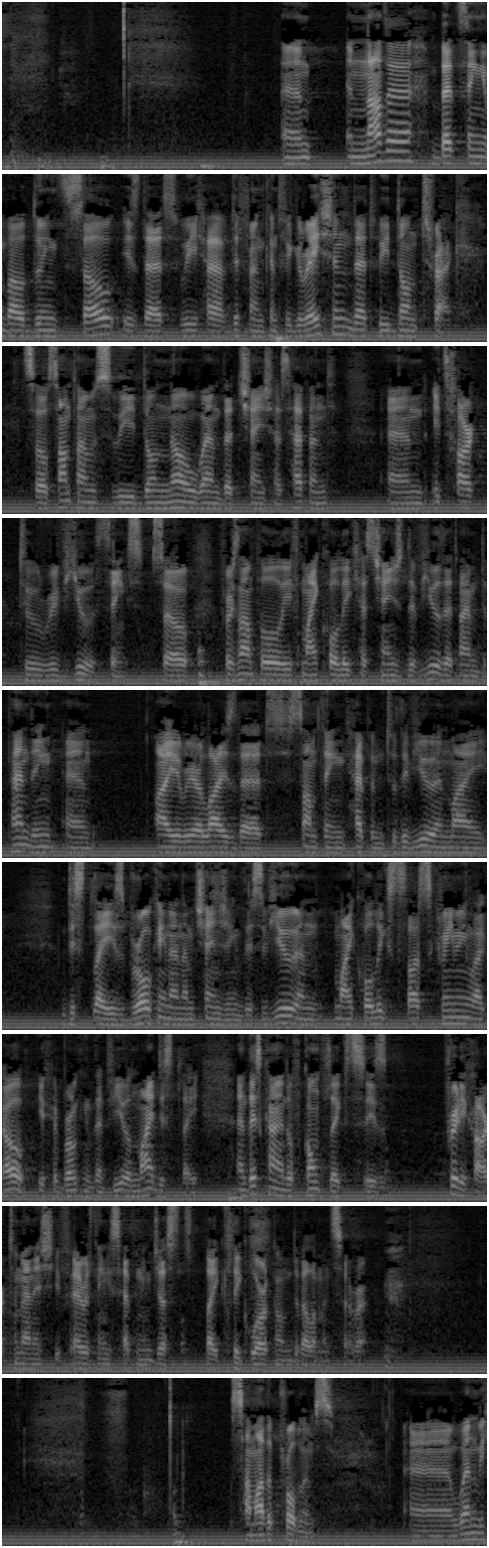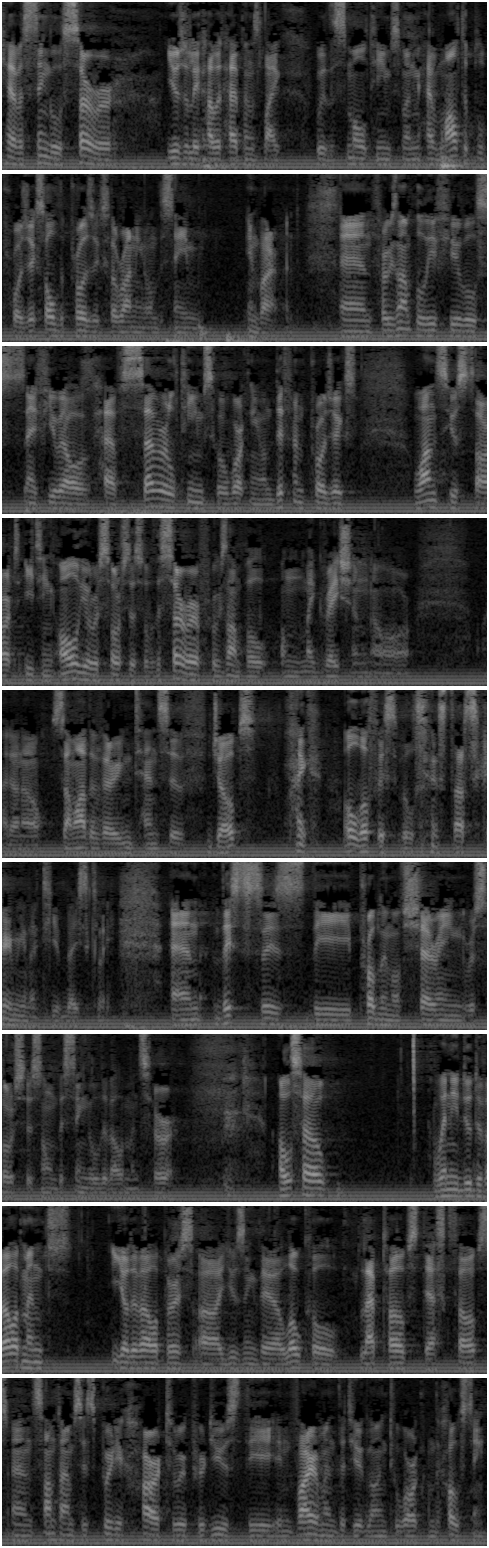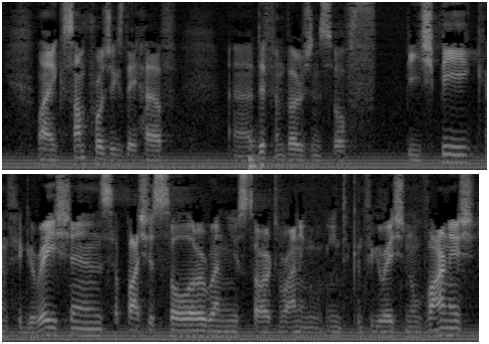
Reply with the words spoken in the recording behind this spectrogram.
And another bad thing about doing so is that we have different configuration that we don't track. So sometimes we don't know when that change has happened, and it's hard to review things. So, for example, if my colleague has changed the view that I'm depending, and I realize that something happened to the view and my display is broken and I'm changing this view and my colleagues start screaming like, oh, you have broken that view on my display. And this kind of conflicts is pretty hard to manage if everything is happening just by click work on development server. some other problems. Uh, when we have a single server, usually how it happens, like with small teams, when we have multiple projects, all the projects are running on the same environment. And for example, if you will, if you will have several teams who are working on different projects, once you start eating all your resources of the server, for example, on migration or I don't know some other very intensive jobs, like all Office will start screaming at you basically. And this is the problem of sharing resources on the single development server. Also, when you do development, your developers are using their local laptops, desktops, and sometimes it's pretty hard to reproduce the environment that you're going to work on the hosting. Like some projects, they have uh, different versions of PHP configurations, Apache Solr when you start running into configuration of Varnish.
